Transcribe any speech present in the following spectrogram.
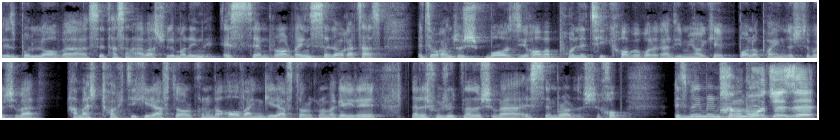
حزب الله و سید حسن عوض شده مال این استمرار و این صداقت است. اتفاقا توش بازی ها و پلیتیک ها به قول قدیمی ها که بالا پایین داشته باشه و همش تاکتیکی رفتار کنه و آونگی رفتار کنه و غیره درش وجود نداشته و استمرار داشته. خب از بریم معجزه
